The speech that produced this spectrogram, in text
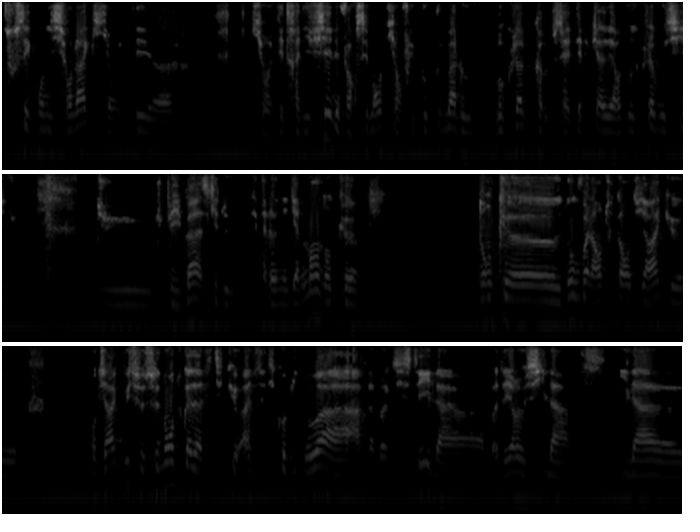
sous ces conditions-là qui ont été qui ont été très difficiles et forcément qui ont fait beaucoup de mal au, club, comme ça a été le cas d'ailleurs d'autres clubs aussi du, du, du Pays Basque et de Catalogne également. Donc euh, donc voilà, en tout cas, on dira que, on dira que oui, ce, nom en tout cas d'Atletico Bilbao a, vraiment existé. Il a, bah, d'ailleurs aussi, il a, il a, euh,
